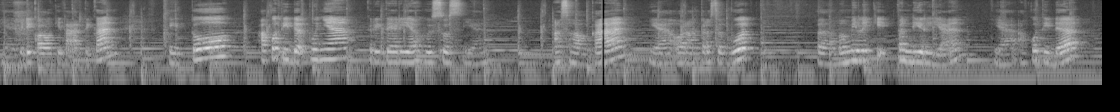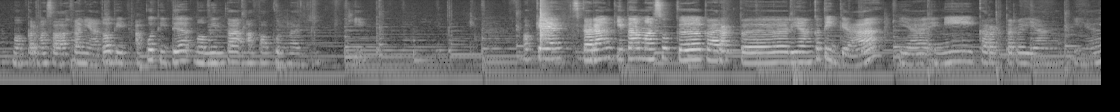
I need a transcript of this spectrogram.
Ya jadi kalau kita artikan itu aku tidak punya kriteria khusus ya. Asalkan ya orang tersebut e, memiliki pendirian ya aku tidak mempermasalahkannya atau aku tidak meminta apa pun lagi gitu. Oke, sekarang kita masuk ke karakter yang ketiga. Ya, ini karakter yang ya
